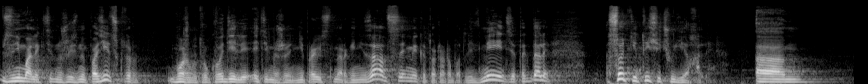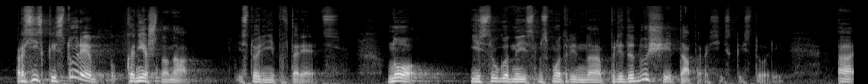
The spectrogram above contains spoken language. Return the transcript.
занимали активную жизненную позицию, которые, может быть, руководили этими же неправительственными организациями, которые работали в медиа и так далее, сотни тысяч уехали. Эм, российская история, конечно, она, история не повторяется. Но, если угодно, если мы смотрим на предыдущие этапы российской истории, э,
